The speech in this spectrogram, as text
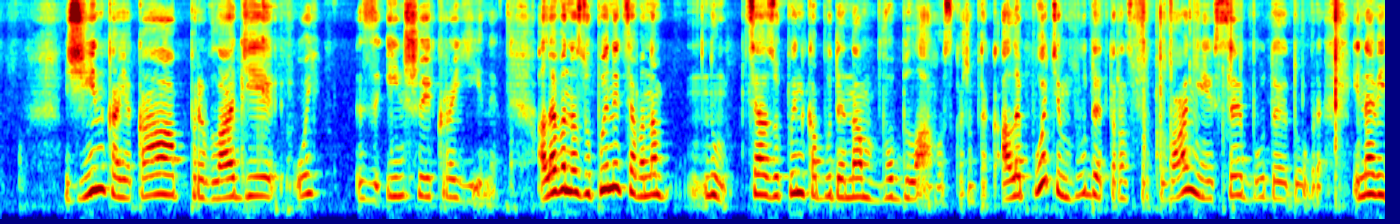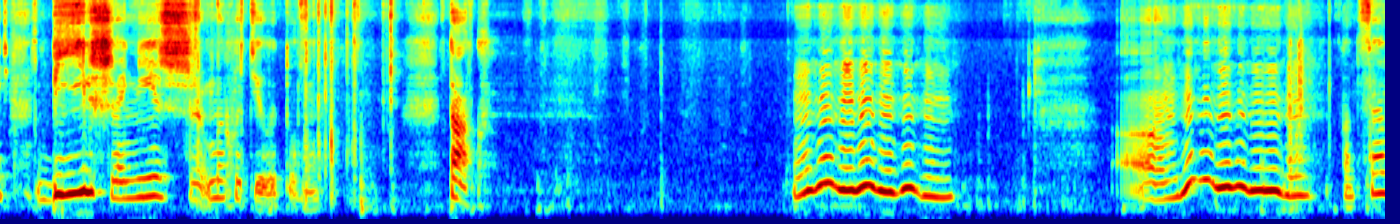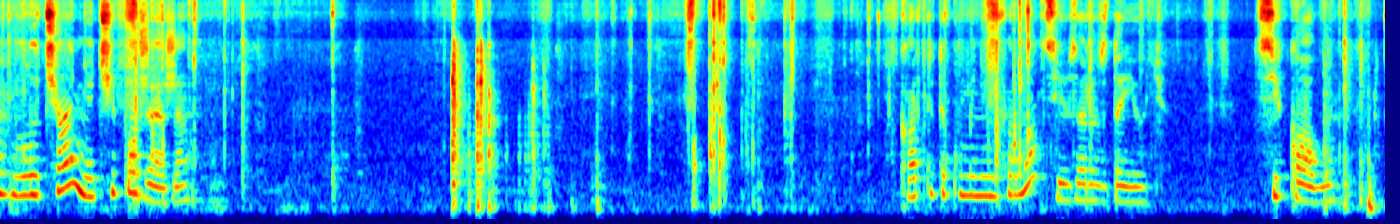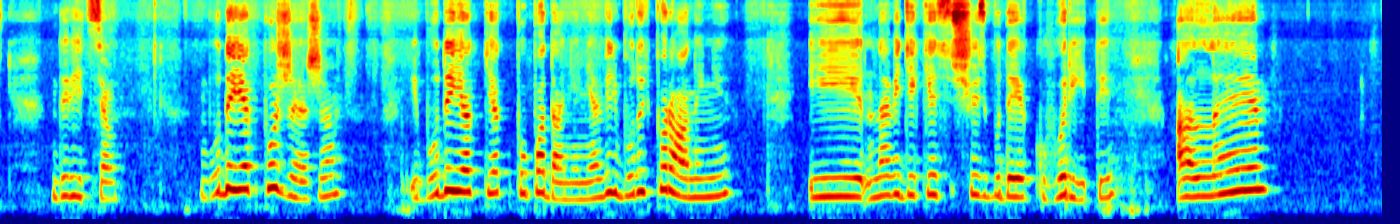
Жінка, яка при владі ой, з іншої країни. Але вона зупиниться, вона, ну, ця зупинка буде нам в облаго, скажімо так. Але потім буде транспортування і все буде добре. І навіть більше, ніж ми хотіли того. Так. Мгм-гм-гм-гм-гм. А, мгм-гм-гм-гм-гм. А це влучання чи пожежа? Карти таку мені інформацію зараз дають. Цікаво. Дивіться, буде як пожежа, і буде як, як попадання. Навіть будуть поранені. І навіть якесь щось буде як горіти. Але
